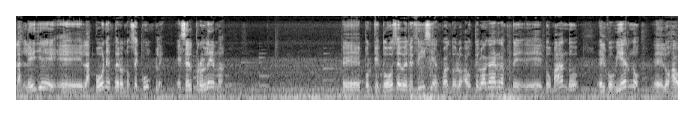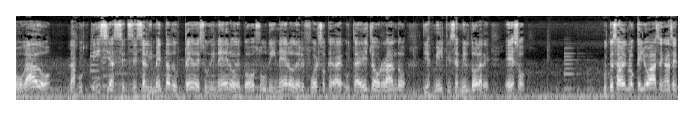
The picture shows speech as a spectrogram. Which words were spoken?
las leyes eh, las ponen pero no se cumplen. Ese es el problema. Eh, porque todos se benefician cuando a usted lo agarra eh, tomando el gobierno, los abogados, la justicia se, se, alimenta de usted, de su dinero, de todo su dinero, del esfuerzo que usted ha hecho ahorrando 10 mil, 15 mil dólares. Eso, usted sabe lo que ellos hacen, hacen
